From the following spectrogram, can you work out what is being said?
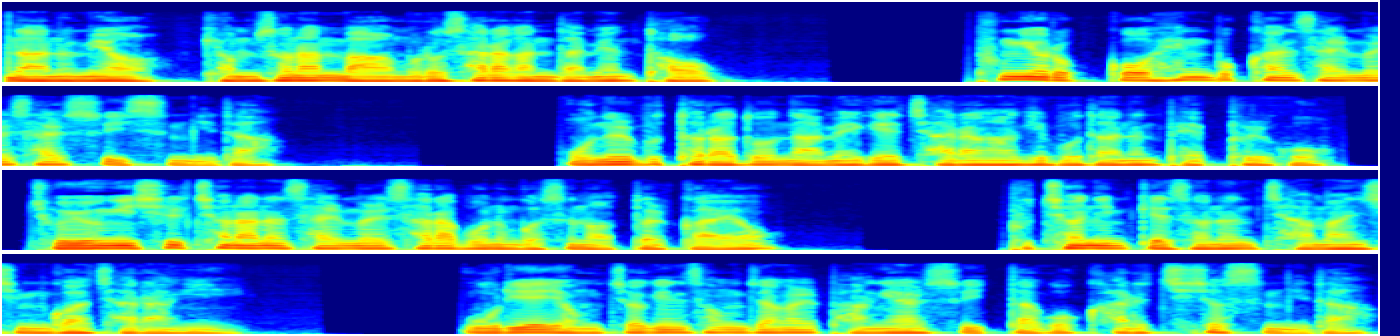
나누며 겸손한 마음으로 살아간다면 더욱 풍요롭고 행복한 삶을 살 수 있습니다. 오늘부터라도 남에게 자랑하기보다는 베풀고 조용히 실천하는 삶을 살아보는 것은 어떨까요? 부처님께서는 자만심과 자랑이 우리의 영적인 성장을 방해할 수 있다고 가르치셨습니다.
